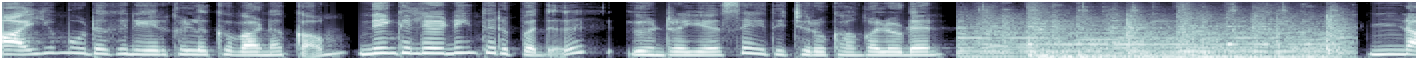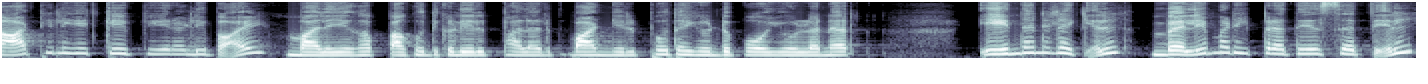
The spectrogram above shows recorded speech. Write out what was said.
மையம் ஊடக நேர்களுக்கு வணக்கம். நீங்கள் இணைந்திருப்பது இன்றைய செய்திச் சுருக்கங்களுடன். நாட்டில் இயற்கை பேரழிவால் மலையக பகுதிகளில் பலர் மண்ணில் புதையுண்டு போயுள்ளனர். இந்த நிலையில் வெளிமடை பிரதேசத்தில்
